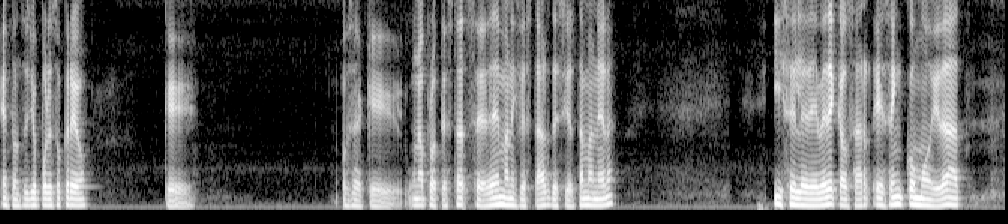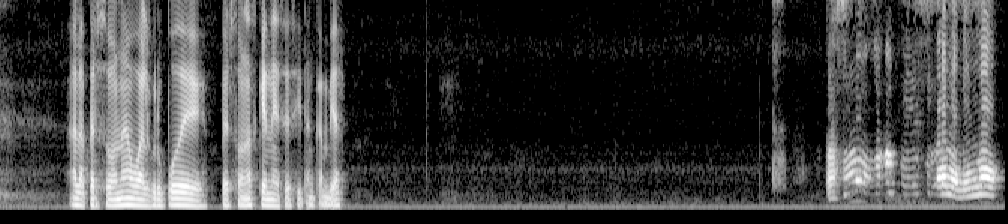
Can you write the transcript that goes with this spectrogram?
Entonces yo por eso creo que, O sea que una protesta se debe manifestar de cierta manera y se le debe de causar esa incomodidad a la persona o al grupo de personas que necesitan cambiar. Pues sí, yo creo que es igual lo mismo.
